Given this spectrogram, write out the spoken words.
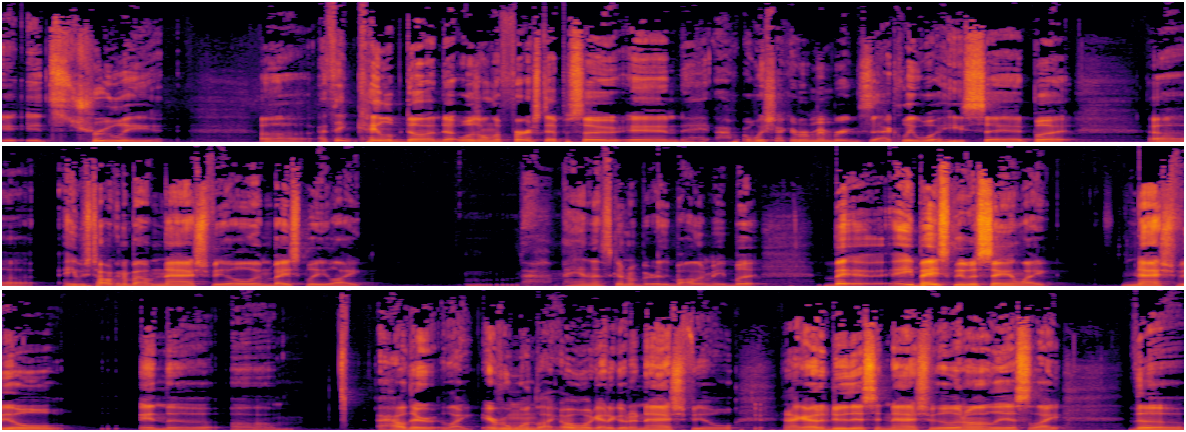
it, it's truly. Uh, I think Caleb Dunn was on the first episode, and I wish I could remember exactly what he said, but uh, he was talking about Nashville and basically like, man, that's gonna really bother me. But, but he basically was saying like Nashville and the um, how they're like everyone like oh I got to go to Nashville and I got to do this in Nashville and all this like the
